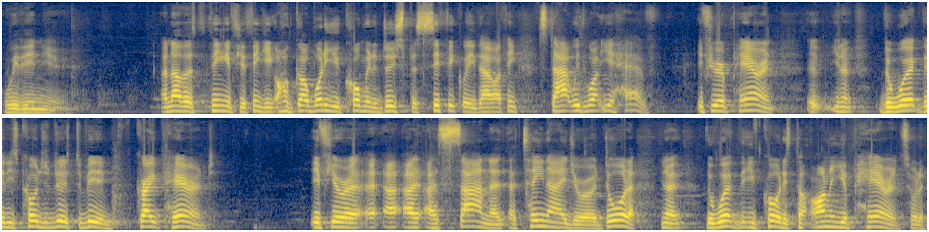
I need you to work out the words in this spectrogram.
within you. Another thing, if you're thinking, oh, God, what do you call me to do specifically, though? I think start with what you have. If you're a parent, uh, you know, the work that He's called you to do is to be a great parent. If you're a, a, a son, a, a, teenager, or a daughter, you know, the work that you've called is to honour your parents or to,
